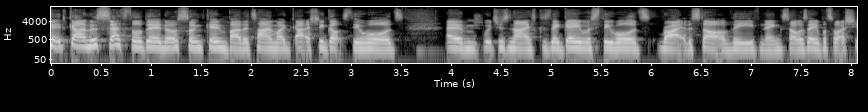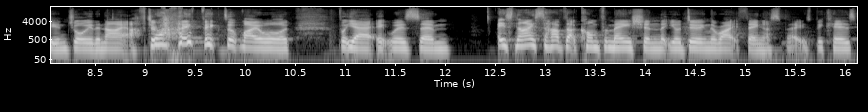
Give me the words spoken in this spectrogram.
it kind of settled in or sunk in by the time I actually got to the awards, um, which is nice because they gave us the awards right at the start of the evening, so I was able to actually enjoy the night after I picked up my award. But yeah, it was. Um, it's nice to have that confirmation that you're doing the right thing, I suppose, because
